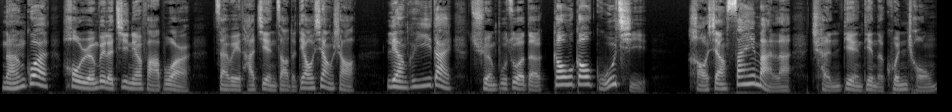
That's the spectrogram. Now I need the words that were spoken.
难怪后人为了纪念法布尔，在为他建造的雕像上，两个衣袋全部做得高高鼓起，好像塞满了沉甸甸的昆虫。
